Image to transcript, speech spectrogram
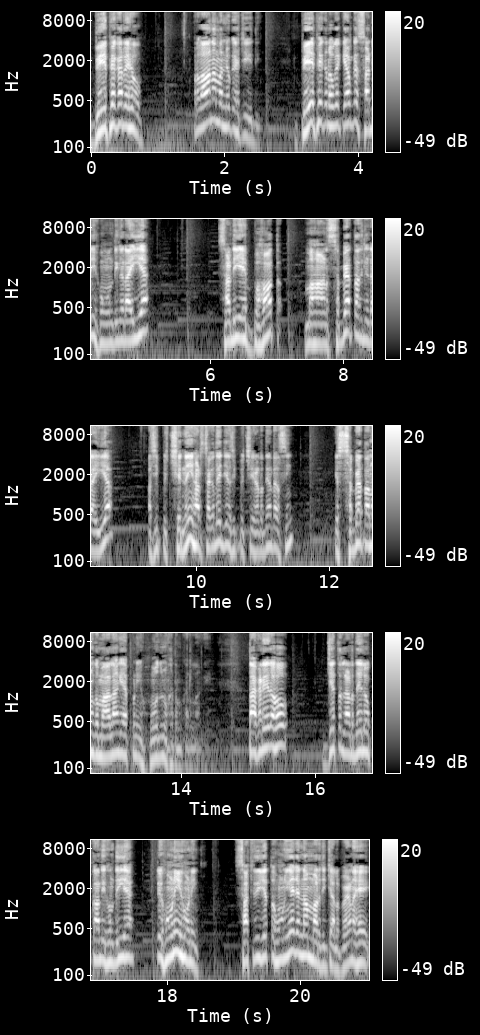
ਬੇਫਿਕਰ ਰਹੋ। ਪਰਵਾਹ ਨਾ ਮੰਨਿਓ ਕਿਸੇ ਚੀਜ਼ ਦੀ। ਬੇਫਿਕਰ ਹੋ ਕੇ ਕਿਉਂਕਿ ਸਾਡੀ ਹੋਣ ਦੀ ਲੜਾਈ ਆ, ਸਾਡੀ ਇਹ ਬਹੁਤ ਮਹਾਨ ਸੱਭਿਅਤਾ ਦੀ ਲੜਾਈ ਆ। ਅਸੀਂ ਪਿੱਛੇ ਨਹੀਂ ਹਟ ਸਕਦੇ, ਜੇ ਅਸੀਂ ਪਿੱਛੇ ਹਟਦੇ ਹਾਂ ਤਾਂ ਅਸੀਂ ਇਸ ਸੱਭਿਅਤਾ ਨੂੰ ਗਮਾ ਲਾਂਗੇ, ਆਪਣੀ ਹੋਂਦ ਨੂੰ ਖਤਮ ਕਰ ਲਾਂਗੇ। ਤਕੜੇ ਰਹੋ ਜਿੱਤ ਲੜਦੇ ਲੋਕਾਂ ਦੀ ਹੁੰਦੀ ਹੈ ਤੇ ਹੋਣੀ ਹੋਣੀ। ਸੱਚ ਦੀ ਜਿੱਤ ਹੋਣੀ ਹੈ ਜਿੰਨਾ ਮਰਜ਼ੀ ਚੱਲ ਪੈਣ ਇਹ।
